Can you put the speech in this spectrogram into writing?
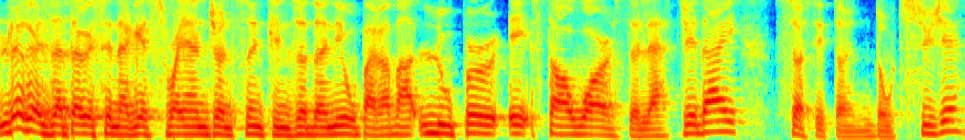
Le réalisateur et scénariste Ryan Johnson qui nous a donné auparavant Looper et Star Wars The Last Jedi, ça c'est un autre sujet,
